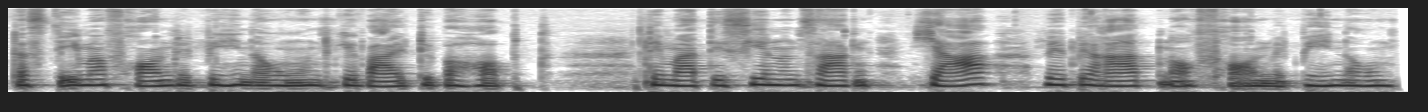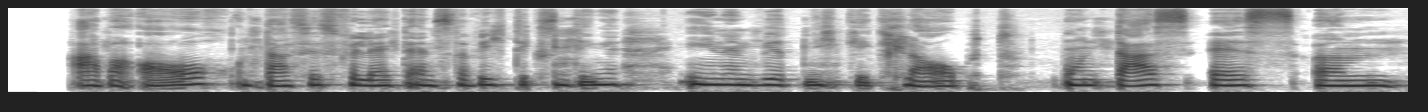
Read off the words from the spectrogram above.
das Thema Frauen mit Behinderung und Gewalt überhaupt thematisieren und sagen, ja, wir beraten auch Frauen mit Behinderung. Aber auch, und das ist vielleicht eines der wichtigsten Dinge, ihnen wird nicht geglaubt. Und dass es ähm,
